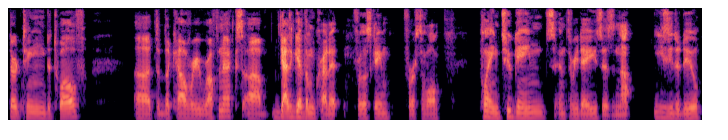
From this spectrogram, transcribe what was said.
thirteen to twelve, uh, to the Calgary Roughnecks. Uh, got to give them credit for this game. First of all, playing two games in three days is not easy to do,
